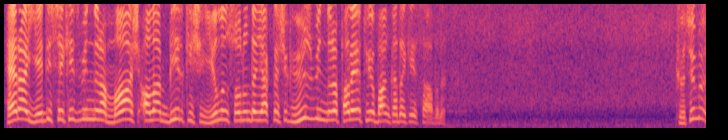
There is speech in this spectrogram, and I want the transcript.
Her ay 7-8 bin lira maaş alan bir kişi yılın sonunda yaklaşık 100 bin lira para yatıyor bankadaki hesabına. Kötü mü?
